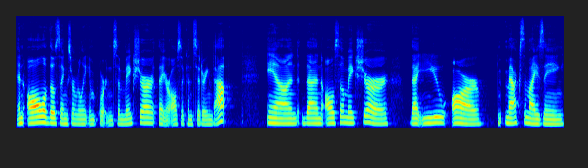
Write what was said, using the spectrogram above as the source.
And all of those things are really important. So make sure that you're also considering that. And then also make sure that you are maximizing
